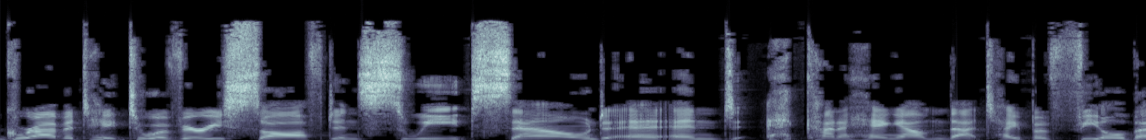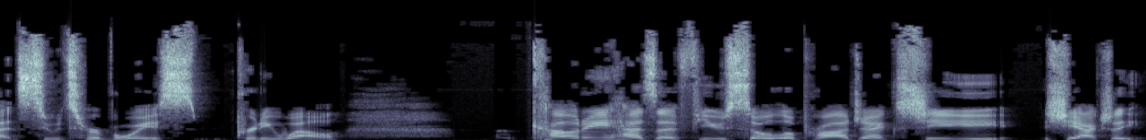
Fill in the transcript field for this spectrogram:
gravitate to a very soft and sweet sound and, and kind of hang out in that type of feel that suits her voice pretty well. Kaori has a few solo projects. She she actually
